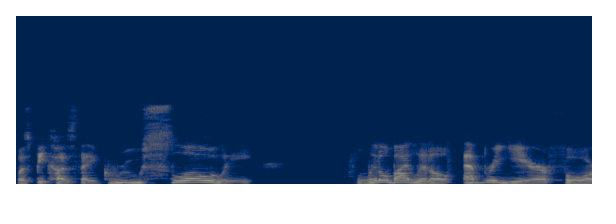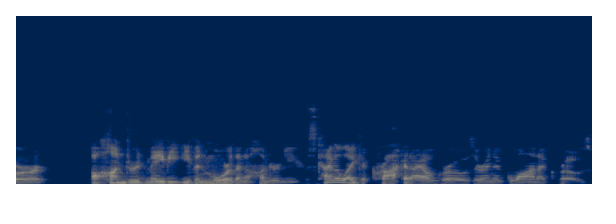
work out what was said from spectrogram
was because they grew slowly little by little every year for a hundred, maybe even more than a hundred years, kind of like a crocodile grows or an iguana grows.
